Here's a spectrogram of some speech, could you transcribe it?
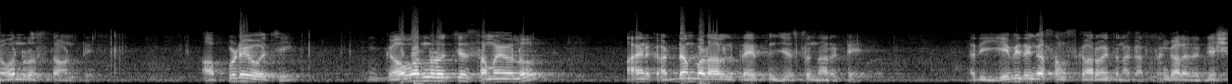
గవర్నర్ వస్తూ ఉంటే. అప్పుడే వచ్చి గవర్నర్ వచ్చే సమయంలో ఆయనకు అడ్డం పడాలని ప్రయత్నం చేస్తున్నారంటే అది ఏ విధంగా సంస్కారం అయితే నాకు అర్థం కాలేదు. దిశ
